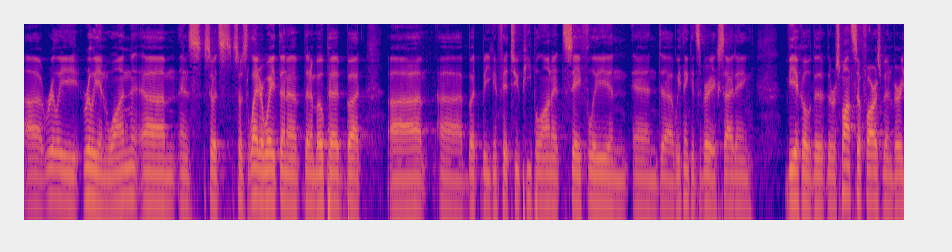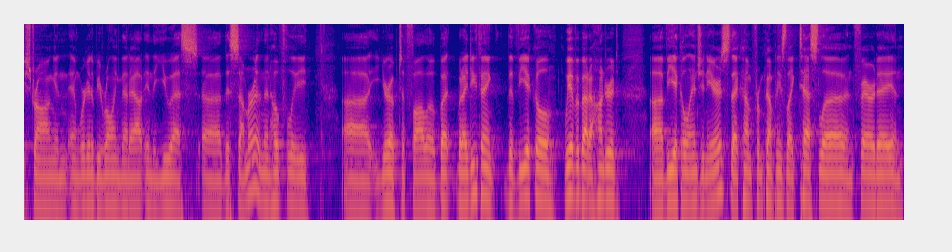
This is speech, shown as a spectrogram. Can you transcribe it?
uh, really really in one, um, and it's, so it's so it's lighter weight than a than a moped, but uh, uh, but but you can fit two people on it safely, and and uh, we think it's a very exciting vehicle. The, the response so far has been very strong, and, and we're going to be rolling that out in the U.S. Uh, this summer, and then hopefully uh, Europe to follow. But but I do think the vehicle. We have about hundred vehicle engineers that come from companies like Tesla and Faraday, and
